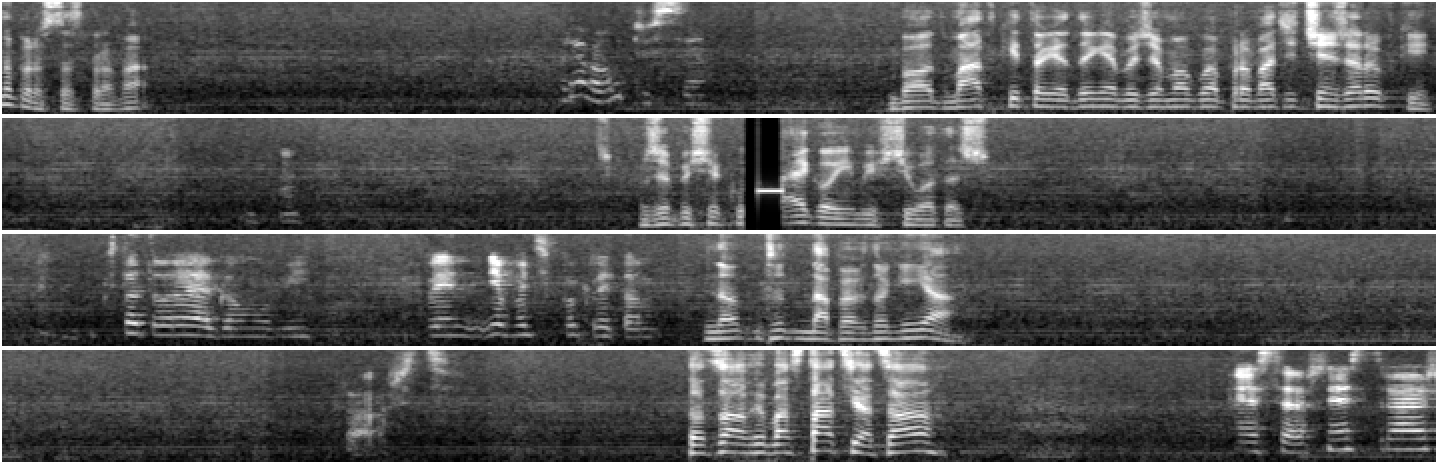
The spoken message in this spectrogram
No prosta sprawa. Brawo, uczysz się. Bo od matki to jedynie będzie mogła prowadzić ciężarówki. Żeby się kurwa ego im mieściło też. Kto to ego mówi? Nie bądź pokrytą. No to na pewno nie ja. Proszę cię. To co, chyba stacja, co? Nie strasz, nie strasz.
